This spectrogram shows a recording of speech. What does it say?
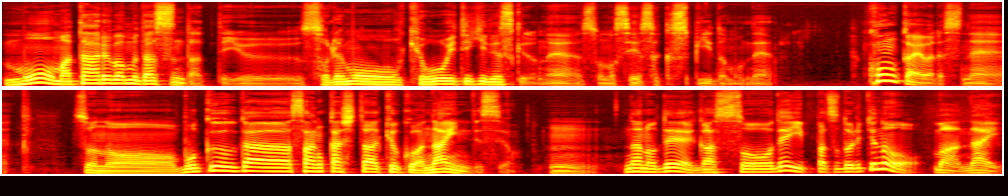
もうまたアルバム出すんだっていうそれも驚異的ですけどね。その制作スピードもね。今回はですねその僕が参加した曲はないんですよ。うん、なので合奏で一発撮りっていうのもまあない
